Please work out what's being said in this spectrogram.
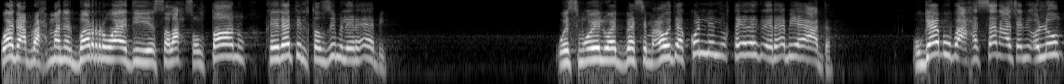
وادي عبد الرحمن البر وادي صلاح سلطان وقيادات التنظيم الإرهابي. واسمه إيه الواد باسم عودة؟ كل القيادات الإرهابية قاعدة. وجابوا بقى حسان عشان يقول لهم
